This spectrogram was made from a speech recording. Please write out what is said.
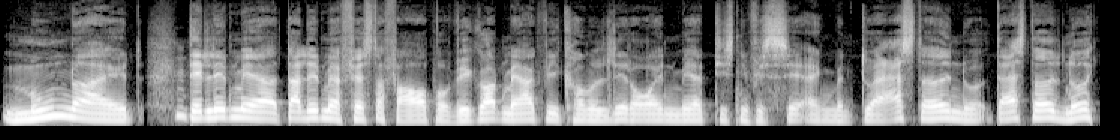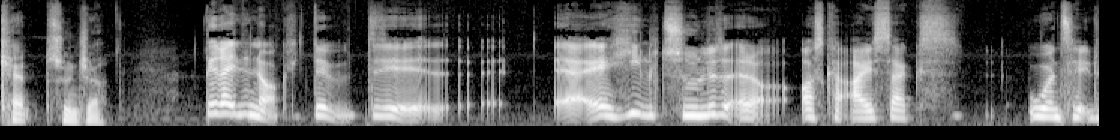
Moon Knight, det er lidt mere, der er lidt mere fest og farver på. Vi kan godt mærke, at vi er kommet lidt over i en mere Disneyficering, men du er stadig no, der er stadig noget kant, synes jeg. Det er rigtigt nok. Det, det er helt tydeligt, at Oscar Isaacs, uanset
